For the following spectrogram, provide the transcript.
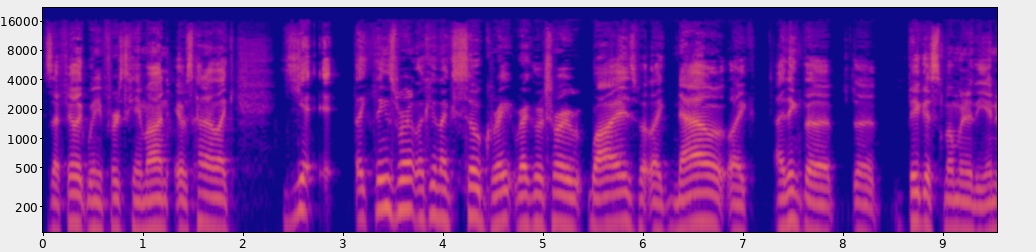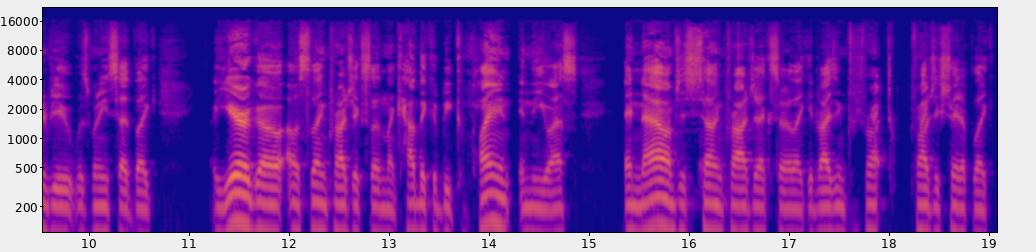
Because I feel like when he first came on, it was kind of like, yeah, it, like things weren't looking like so great regulatory wise, but like now, like I think the the biggest moment of the interview was when he said like a year ago I was selling projects on like how they could be compliant in the US and now I'm just selling projects or like advising pro- projects straight up like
